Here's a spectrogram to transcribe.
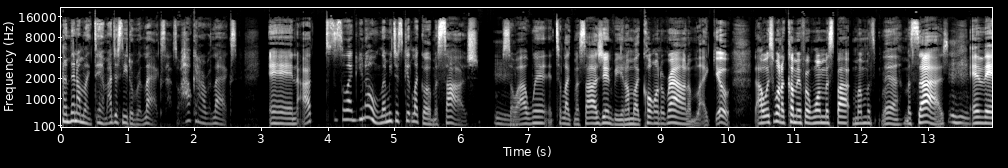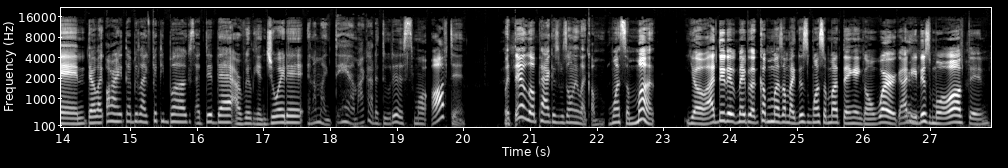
And then I'm like, damn, I just need to relax. So how can I relax? And I was like, you know, let me just get like a massage. Mm. So I went to like Massage Envy and I'm like calling around. I'm like, yo, I always want to come in for one maspa- ma- mas- yeah, massage. Mhm. And then they're like, all right, that'd be like 50 bucks. I did that. I really enjoyed it. And I'm like, damn, I got to do this more often. But their little package was only like a, once a month. Yo, I did it maybe like a couple months. I'm like, this once a month thing ain't to work. I need this more often.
